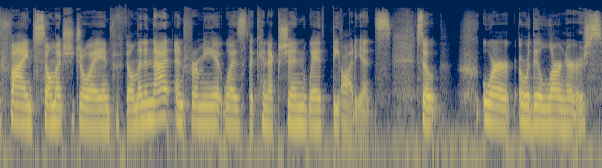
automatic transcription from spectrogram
find so much joy and fulfillment in that and for me it was the connection with the audience. So or or the learners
